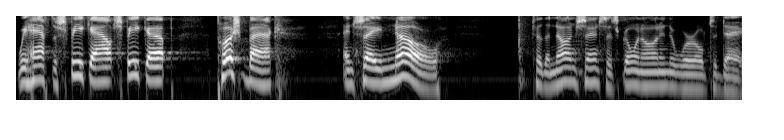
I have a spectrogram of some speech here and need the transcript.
We have to speak out, speak up, push back, and say no to the nonsense that's going on in the world today.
